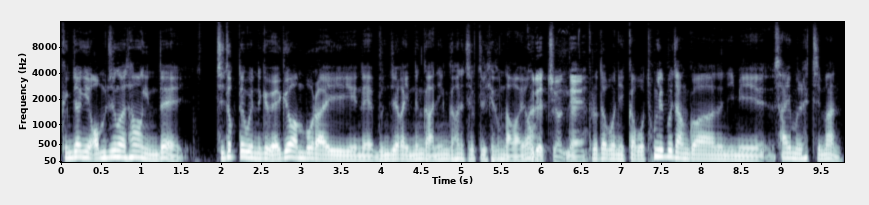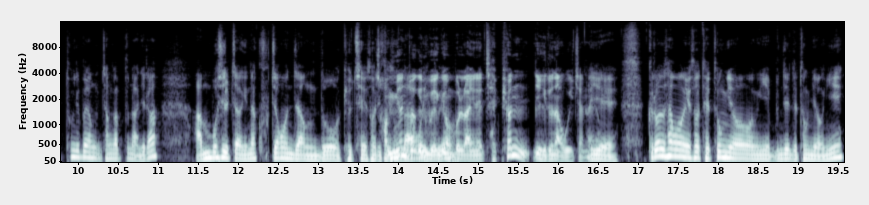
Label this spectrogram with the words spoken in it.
굉장히 엄중한 상황인데 지적되고 있는 게 외교 안보 라인에 문제가 있는 거 아닌가 하는 지적들이 계속 나와요. 그랬죠. 네. 그러다 보니까 뭐 통일부 장관은 이미 사임을 했지만 통일부 장관뿐 아니라 안보실장이나 국정원장도 교체설이 전면적인 외교 안보 라인의 재편 얘기도 나오고 있잖아요. 예. 그런 상황에서 대통령이 문재인 대통령이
